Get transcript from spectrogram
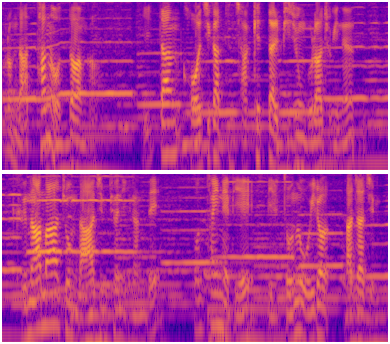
그럼 나타는 어떠한가? 일단 거지 같은 자켓달 비중 몰아주기는 그나마 좀 나아진 편이긴 한데 폰타인에 비해 밀도는 오히려 낮아짐.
